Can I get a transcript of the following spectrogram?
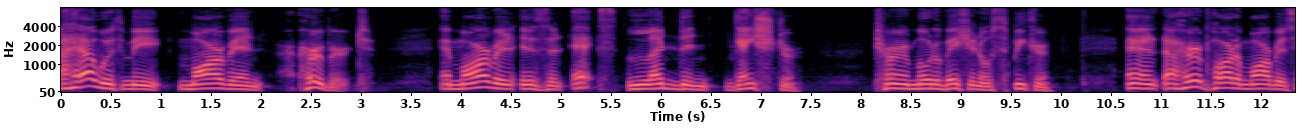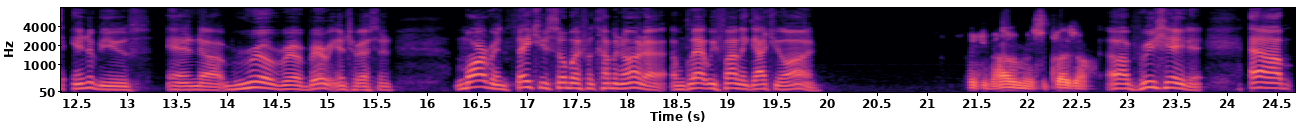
I have with me Marvin Herbert. And Marvin is an ex London gangster turned motivational speaker. And I heard part of Marvin's interviews and uh, real, real, very interesting. Marvin, thank you so much for coming on. Uh, I'm glad we finally got you on. Thank you for having me. It's a pleasure. I appreciate it. Um,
